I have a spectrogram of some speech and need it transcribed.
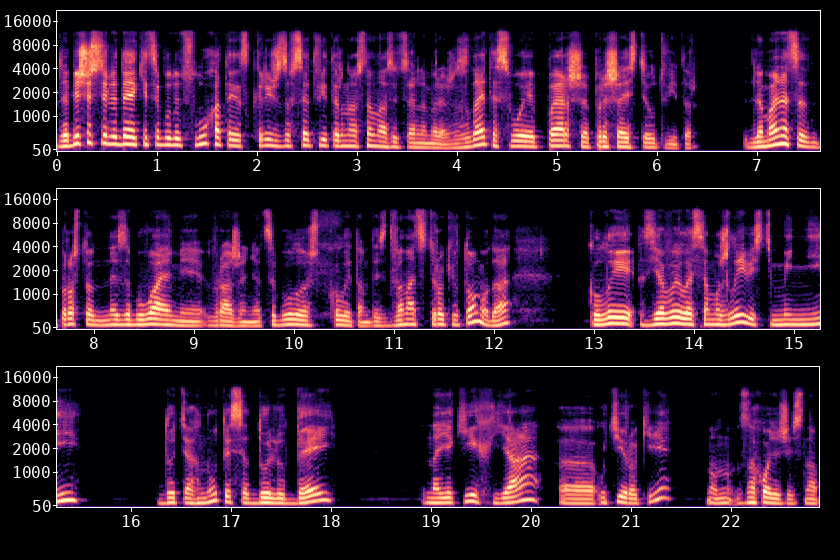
Для більшості людей, які це будуть слухати, скоріш за все, Твіттер не основна соціальна мережа. Задайте своє перше пришестя у Твіттер. Для мене це просто незабуваємі враження. Це було коли там десь 12 років тому, да, коли з'явилася можливість мені дотягнутися до людей, на яких я е, у ті роки, ну, знаходячись на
